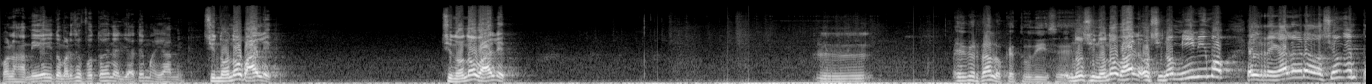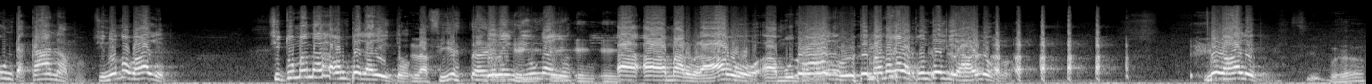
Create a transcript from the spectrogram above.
con las amigas y tomarse fotos en el yate en Miami. Si no, no vale. Si no, no vale. Es verdad lo que tú dices. No, si no, no vale. O si no, mínimo el regalo de graduación en Punta Cana. po. Si no, no vale. po. Si tú mandas a un peladito la fiesta de en- 21 en- años en- en- a, a Mar Bravo, a Mutacana, No, pues. te mandan a la punta del diablo. po. No vale. Sí, pues, ¿no?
